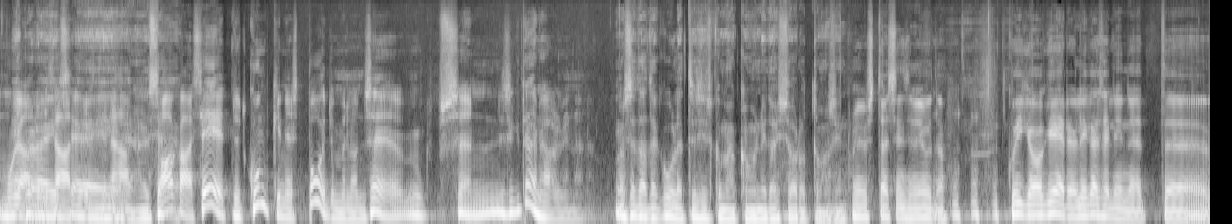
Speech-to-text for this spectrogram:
mujal Ega ei saa tõesti näha aga see, et nüüd kumbki neist poodiumil on, see, see on isegi tõenäoline. No seda te kuulete siis, kui me hakkame neid asju arutama siin. ma just tahtsin sinna jõuda. kuigi Ogier oli ka selline, et äh,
